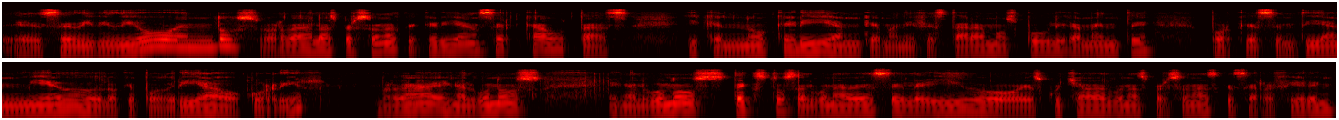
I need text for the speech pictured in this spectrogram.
eh, se dividió en dos, ¿verdad? Las personas que querían ser cautas y que no querían que manifestáramos públicamente porque sentían miedo de lo que podría ocurrir, ¿verdad? En algunos en algunos textos alguna vez he leído o he escuchado a algunas personas que se refieren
